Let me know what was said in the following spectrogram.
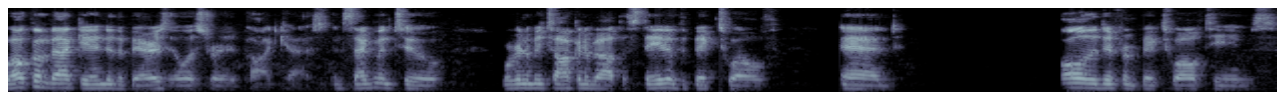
Welcome back into the Bears Illustrated podcast. In segment two, we're going to be talking about the state of the Big 12 and all of the different Big 12 teams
